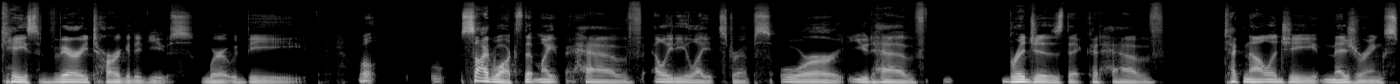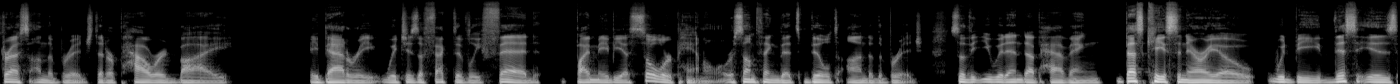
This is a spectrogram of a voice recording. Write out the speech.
case, very targeted use, where it would be Well, sidewalks that might have LED light strips, or you'd have bridges that could have technology measuring stress on the bridge that are powered by a battery, which is effectively fed by maybe a solar panel or something that's built onto the bridge. So that you would end up having, best case scenario would be this is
